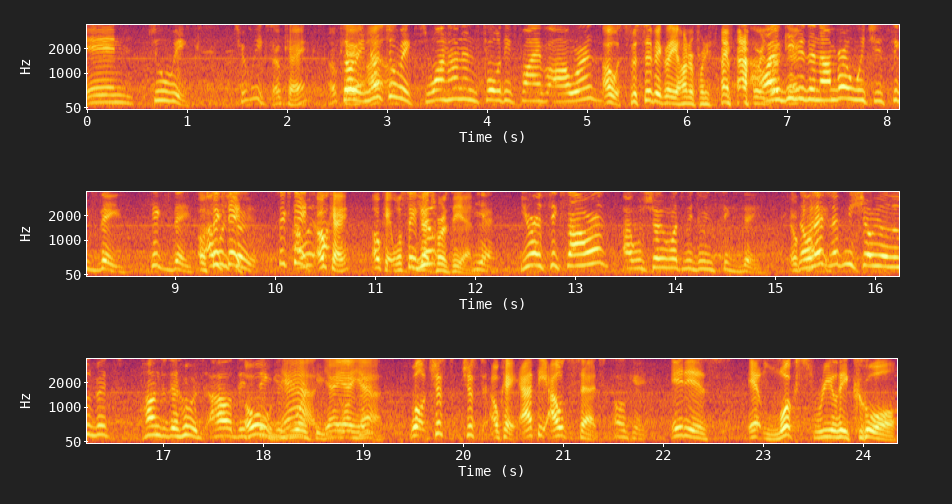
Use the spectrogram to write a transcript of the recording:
in two weeks. Two weeks, okay. okay. Sorry, not two weeks, 145 hours. Oh, specifically 145 hours. I'll okay. give you the number, which is six days. Six days. Oh, six days. Six days. will- Okay. Okay, we'll save that towards the end. Yeah. You're six hours. I will show you what we do in six days. Okay. Now let, let me show you a little bit under the hood how this Oh, thing is yeah, working. yeah, yeah, okay? yeah. Well, just, just okay. At the outset, Okay. it is. It looks really cool,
